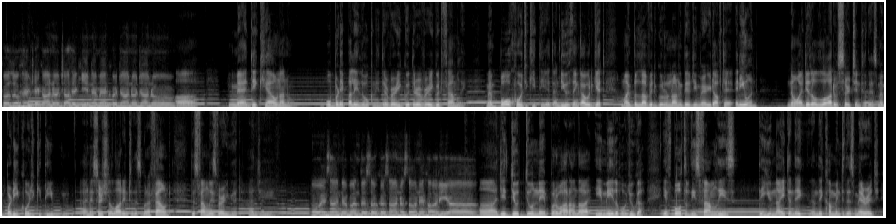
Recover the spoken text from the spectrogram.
plough ਹੈ ਠਿਕਾਨੋ ਚਾਹੇ ਕੀਨ ਮੈਂ ਖੋ ਜਾਨੋ ਜਾਨੋ ਹਾਂ ਮੈਂ ਦੇਖਿਆ ਉਹਨਾਂ ਨੂੰ ਉਹ ਬੜੇ ਭਲੇ ਲੋਕ ਨੇ they're very good they're a very good family ਮੈਂ ਬਹੁਤ ਖੋਜ ਕੀਤੀ ਹੈ and do you think I would get my beloved Guru Nanak Dev Ji married off to anyone no I did a lot of search into this ਮੈਂ ਬੜੀ ਖੋਜ ਕੀਤੀ and I searched a lot into this but I found this family is very good ਹਾਂਜੀ ਹੋਏ ਸਨ ਬੰਦ ਸੁਖ ਸਨ ਸੋ ਨਿਹਾਰੀਆ ਹਾਂ ਜੇ ਜੋ ਦੋਨੇ ਪਰਿਵਾਰਾਂ ਦਾ ਇਹ ਮੇਲ ਹੋ ਜਾਊਗਾ if both of these families they unite and they and they come into this marriage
